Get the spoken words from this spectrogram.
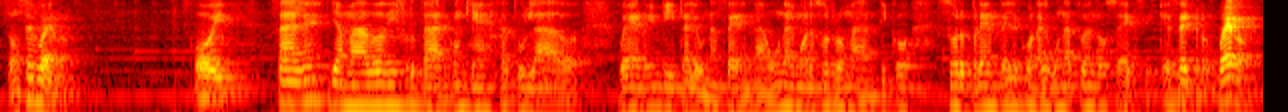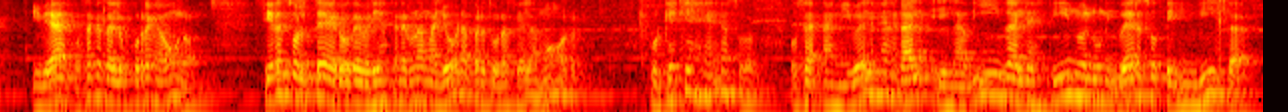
Entonces, bueno, hoy Sales llamado a disfrutar con quien está a tu lado. Bueno, invítale una cena, un almuerzo romántico, sorpréndele con algún atuendo sexy, qué sé yo. Bueno, ideas, cosas que se le ocurren a uno. Si eres soltero, deberías tener una mayor apertura hacia el amor. Porque es que es eso. O sea, a nivel general, la vida, el destino, el universo te invita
